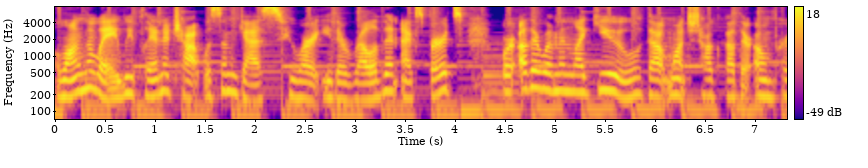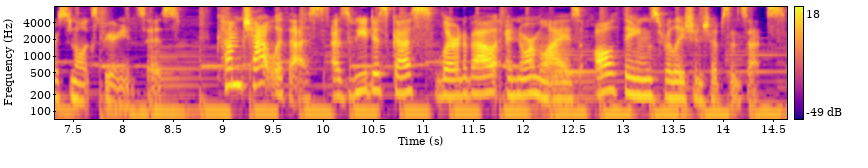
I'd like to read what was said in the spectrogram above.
Along the way, we plan to chat with some guests who are either relevant experts or other women like you that want to talk about their own personal experiences. Come chat with us as we discuss, learn about, and normalize all things relationships and sex.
